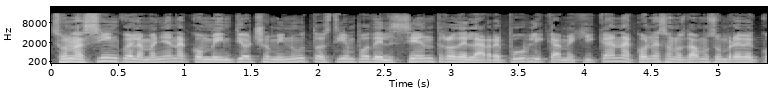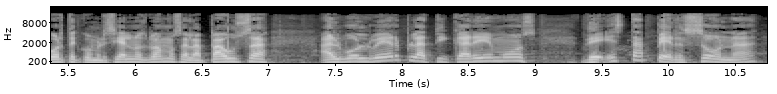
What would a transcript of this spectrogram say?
Son las 5 de la mañana con 28 minutos, tiempo del centro de la República Mexicana. Con eso nos vamos a un breve corte comercial, nos vamos a la pausa. Al volver platicaremos de esta persona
